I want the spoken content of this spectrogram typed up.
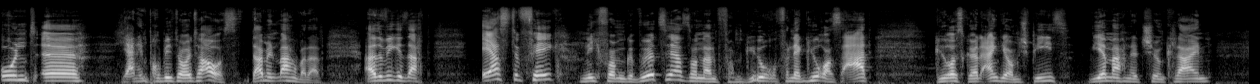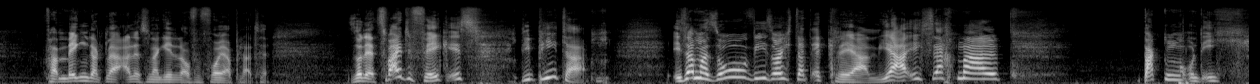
Und äh, ja, den probiert ihr heute aus. Damit machen wir das. Also wie gesagt, erste Fake, nicht vom Gewürz her, sondern vom Gyro, von der Gyros-Art. Gyros gehört eigentlich auf den Spieß. Wir machen es schön klein, vermengen das gleich alles und dann geht es auf eine Feuerplatte. So, der zweite Fake ist die Pita. Ich sag mal so, wie soll ich das erklären? Ja, ich sag mal, Backen und ich,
